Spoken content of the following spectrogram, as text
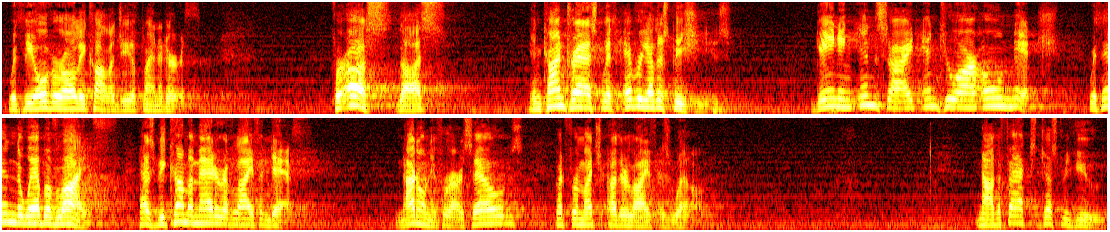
with the overall ecology of planet Earth. For us, thus, in contrast with every other species, gaining insight into our own niche within the web of life has become a matter of life and death, not only for ourselves, but for much other life as well. Now, the facts just reviewed,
